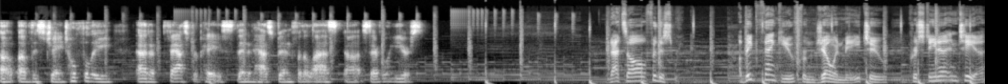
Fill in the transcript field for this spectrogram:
of, of this change, hopefully at a faster pace than it has been for the last uh, several years. That's all for this week. A big thank you from Joe and me to Christina and Tia,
